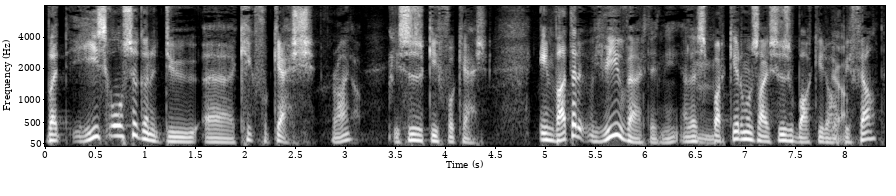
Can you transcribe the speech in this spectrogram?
But he's also going to do uh kick for cash, right? Die Suzuki for cash. En watter wie werk dit nie? Hulle parkeer mos hy Suzuki bakkie daar Mm. Ja. op die veld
